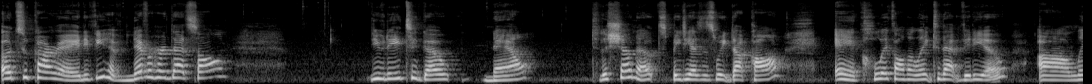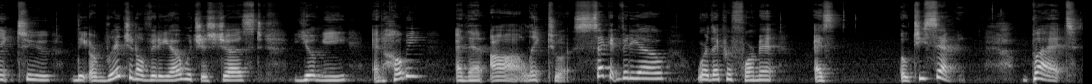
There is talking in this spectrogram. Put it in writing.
Otsukare. And if you have never heard that song, you need to go now to the show notes, btsthisweek.com, and click on the link to that video. I'll link to the original video, which is just Yoongi and Hobi, and then I'll link to a second video where they perform it as OT7. But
